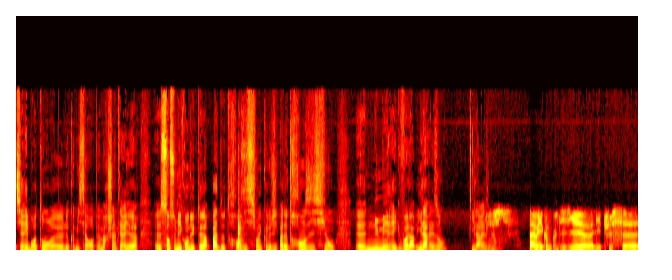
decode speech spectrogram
Thierry Breton, le commissaire européen marché intérieur, sans semi-conducteurs, pas de transition écologique, pas de transition numérique. Voilà, il a raison, il a raison. Bah oui, comme vous le disiez, euh, les puces, euh,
